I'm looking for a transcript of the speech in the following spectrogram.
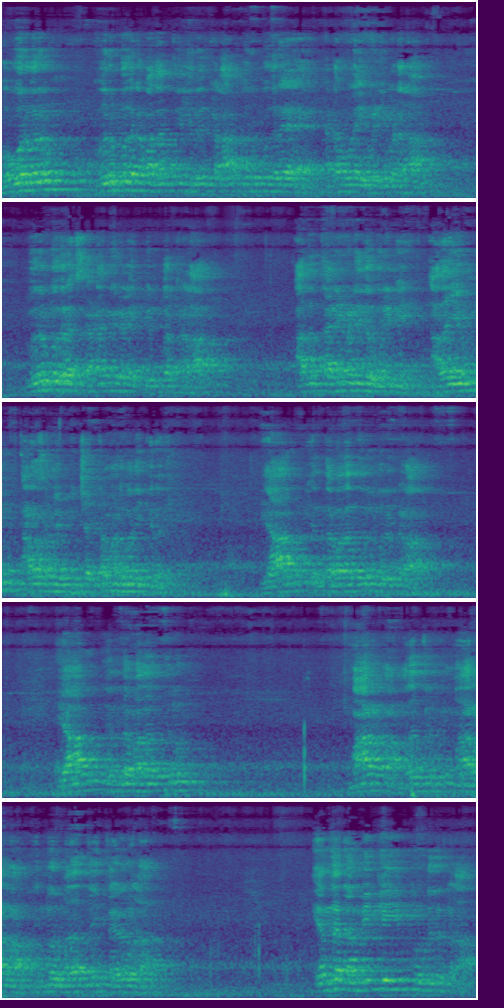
ஒவ்வொருவரும் விரும்புகிற மதத்தில் இருக்கலாம் விரும்புகிற கடவுளை வழிபடலாம் விரும்புகிற சடங்குகளை பின்பற்றலாம். அது தனி மனித உரிமை. அதையும் அரசமைப்பு சட்டம் அனுமதிக்கிறது. யாரும் எந்த மதத்திலும் இருக்கலாம். யாரும் எந்த மதத்திலும் மாறலாம். மதத்திற்கு மாறலாம். இன்னொரு மதத்தை தழுவலாம். எந்த நம்பிக்கையும் கொண்டிருக்கலாம்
